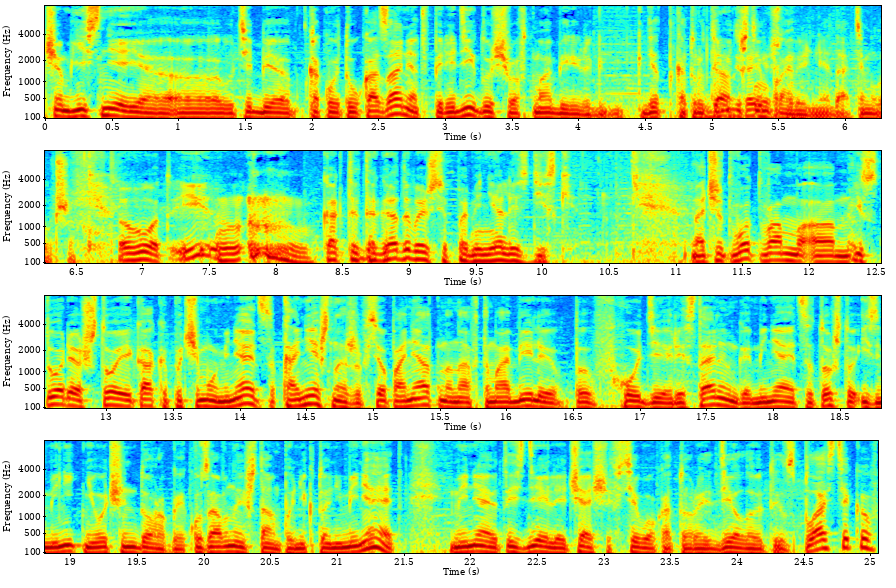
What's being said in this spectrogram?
чем яснее э, тебе какое-то указание от впереди идущего автомобиля, или где-то, который ты Да, видишь, конечно. тем правильнее, да, тем лучше. Вот. И, как ты догадываешься, поменялись диски. Значит, вот вам э, история, что и как и почему меняется. Конечно же, все понятно, на автомобиле в ходе рестайлинга меняется то, что изменить не очень дорого. И кузовные штампы никто не меняет. Меняют изделия чаще всего, которые делают из пластиков,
